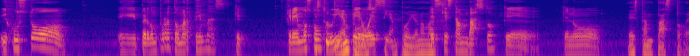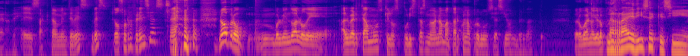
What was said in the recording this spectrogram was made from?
Y justo. Eh, perdón por retomar temas que creemos concluir, pero es, tiempo, yo es que es tan vasto que, que no... Es tan pasto verde. Exactamente, ¿ves? ¿Ves? Todos son referencias. no, pero mm, volviendo a lo de Albert Camus, que los puristas me van a matar con la pronunciación, ¿verdad? Pero, bueno, yo lo La RAE dice que si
